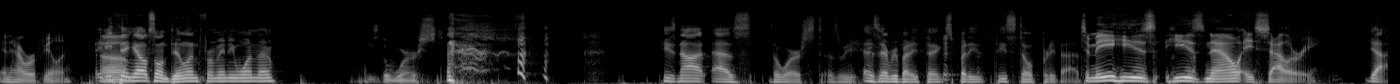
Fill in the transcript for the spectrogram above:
and how we're feeling? Anything Um, else on Dillon from anyone though? He's the worst. he's not as the worst as we as everybody thinks, but he's he's still pretty bad. To me, he is he is now a salary. Yeah,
